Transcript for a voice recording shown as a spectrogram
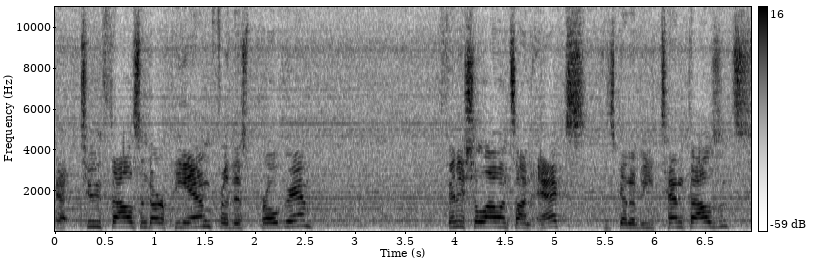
at 2000 RPM for this program. Finish allowance on X is going to be 10 thousandths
